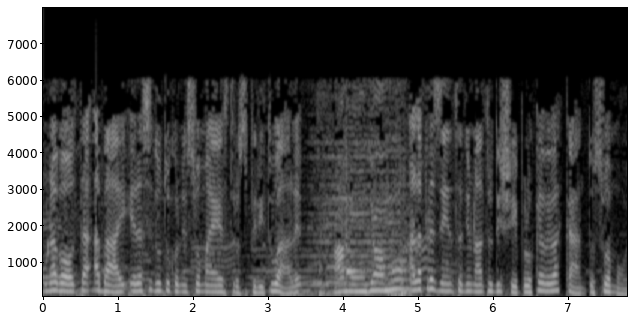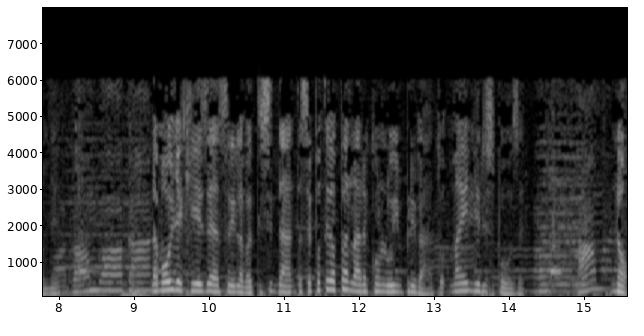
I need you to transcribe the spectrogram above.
Una volta Abai era seduto con il suo maestro spirituale alla presenza di un altro discepolo che aveva accanto sua moglie. La moglie chiese a Srila Bhaktisiddhanta se poteva parlare con lui in privato, ma egli rispose No,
